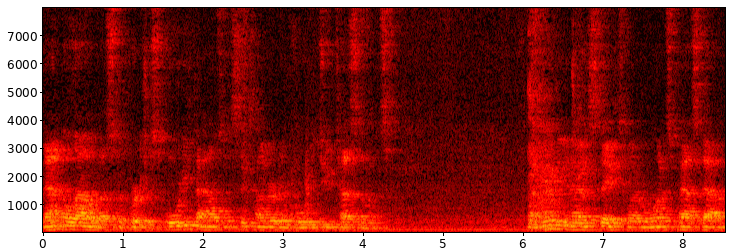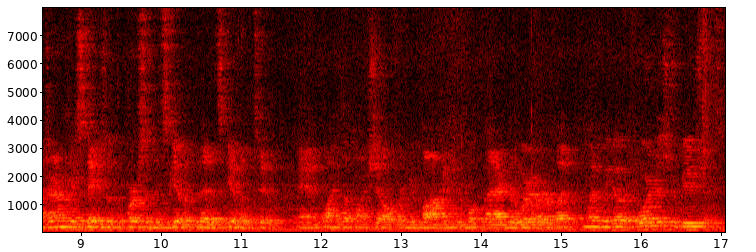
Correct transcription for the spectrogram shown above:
That allowed us to purchase forty thousand six hundred and forty-two testaments. Now, here in the United States, whenever one is passed out, generally stays with the person that's given, that it's given to, and winds up on a shelf or in your pocket, in your book bag, or wherever. But when we go to foreign distributions,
